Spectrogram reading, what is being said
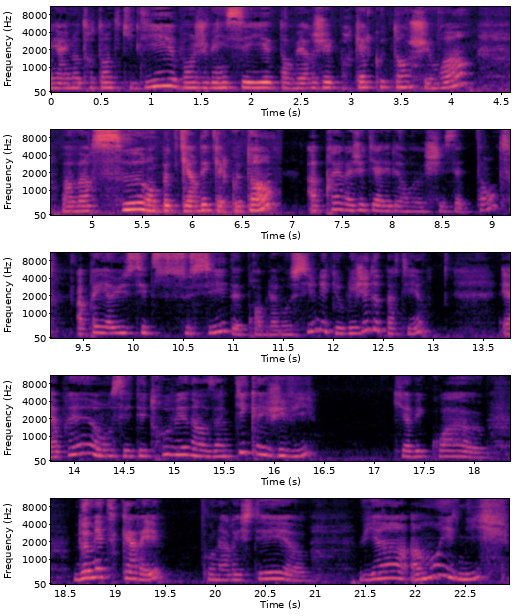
il y a une autre tante qui dit Bon, je vais essayer de t'enverger pour quelque temps chez moi. On va voir si on peut te garder quelque temps. Après, bah, j'étais allée chez cette tante. Après, il y a eu des soucis, des problèmes aussi. On était obligés de partir. Et après, on s'était trouvé dans un petit KGV qui avait quoi euh, Deux mètres carrés, qu'on a resté euh, bien un mois et demi.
